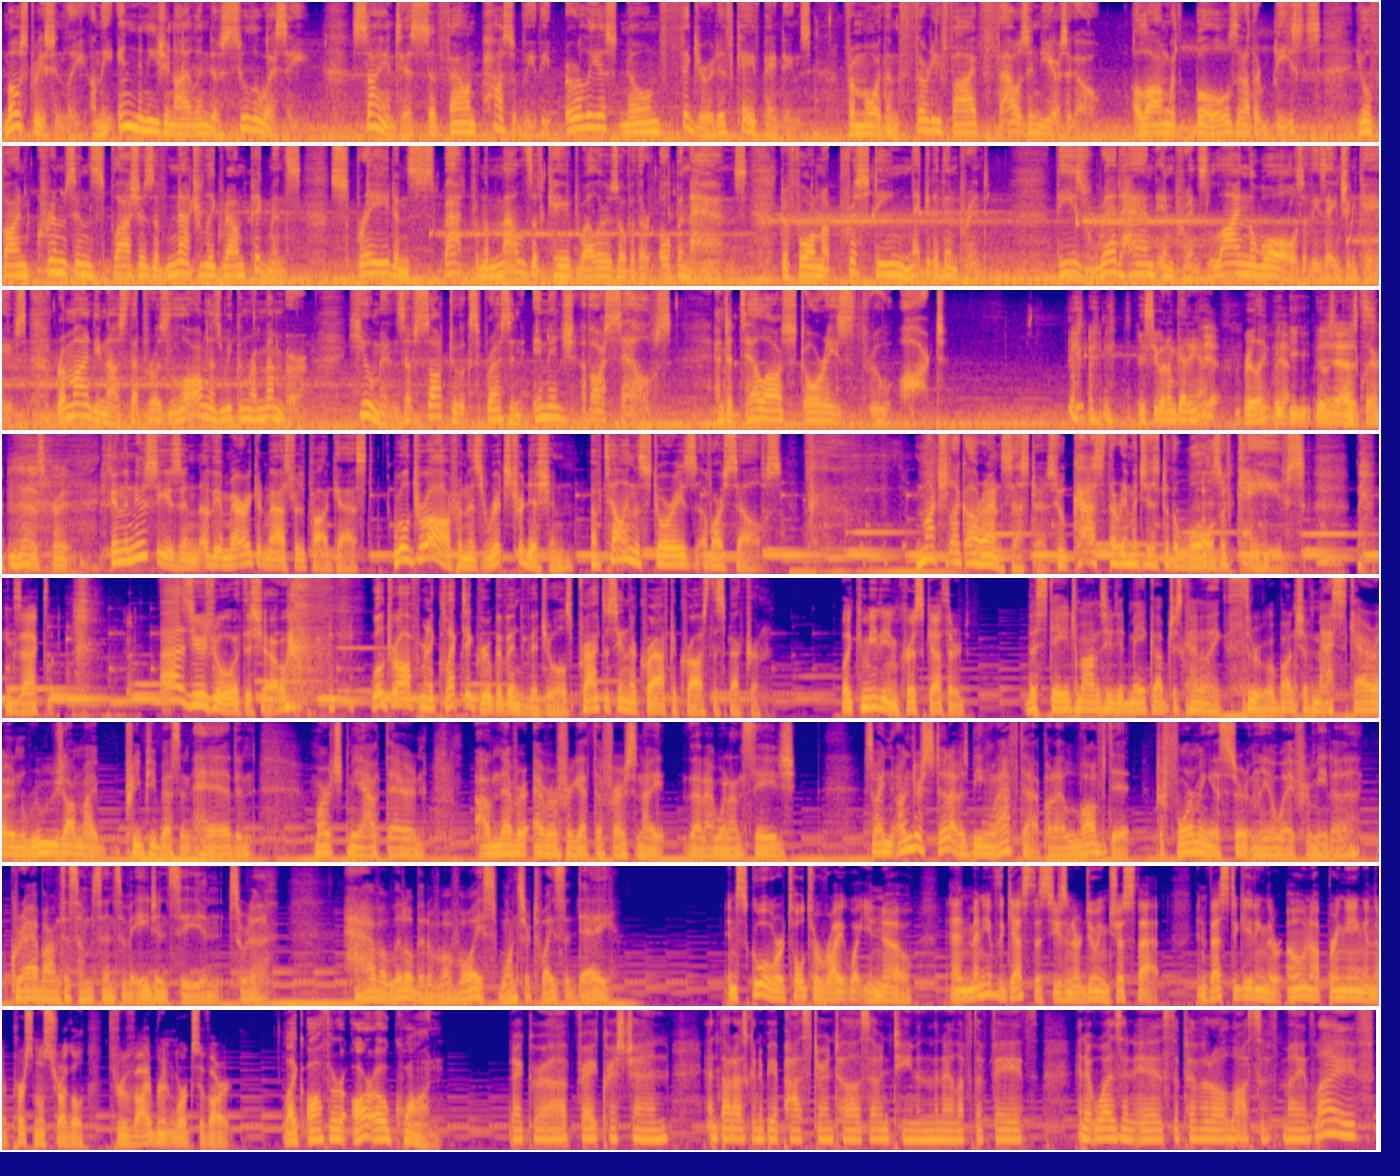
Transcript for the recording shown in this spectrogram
Most recently, on the Indonesian island of Sulawesi, scientists have found possibly the earliest known figurative cave paintings from more than 35,000 years ago. Along with bulls and other beasts, you'll find crimson splashes of naturally ground pigments sprayed and spat from the mouths of cave dwellers over their open hands to form a pristine negative imprint. These red hand imprints line the walls of these ancient caves, reminding us that for as long as we can remember, humans have sought to express an image of ourselves and to tell our stories through art. You see what I'm getting at? Yeah. Really? Yeah, You- It was, yeah, that was it's- clear? Yeah, it's great. In the new season of the American Masters podcast, we'll draw from this rich tradition of telling the stories of ourselves. Much like our ancestors who cast their images to the walls of caves. Exactly. As usual with the show, we'll draw from an eclectic group of individuals practicing their craft across the spectrum. Like comedian Chris Gethard. The stage moms who did makeup just kind of like threw a bunch of mascara and rouge on my prepubescent head and marched me out there. And I'll never ever forget the first night that I went on stage. So I understood I was being laughed at, but I loved it. Performing is certainly a way for me to grab onto some sense of agency and sort of have a little bit of a voice once or twice a day. In school, we're told to write what you know, and many of the guests this season are doing just that, investigating their own upbringing and their personal struggle through vibrant works of art. Like author R.O. Kwon, I grew up very Christian and thought I was going to be a pastor until I was 17, and then I left the faith. And it was and is the pivotal loss of my life.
